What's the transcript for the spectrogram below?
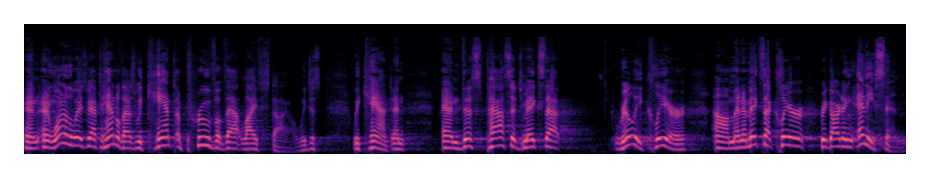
and, and one of the ways we have to handle that is we can't approve of that lifestyle. We just, we can't. And, and this passage makes that really clear. Um, and it makes that clear regarding any sin.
